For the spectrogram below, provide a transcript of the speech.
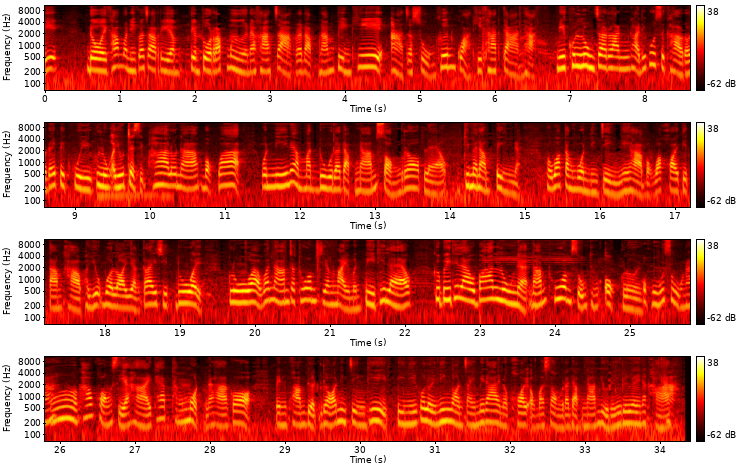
โดยค่ำวันนี้ก็จะเตรียมเตรียมตัวรับมือนะคะ จากระดับน้ำปิงที่อาจจะสูงขึ้นกว่าที่คาดการค่ะ มีคุณลุงจรันค่ะที่ผู้สื่อข่าวเราได้ไปคุย คุณลุงอายุ 75 แล้วนะ บอกว่าวันนี้เนี่ยมาดูระดับน้ำสองรอบแล้ว ที่แม่น้ำปิงเนี่ย เพราะว่ากังวลจริงๆนี่ค่ะ บอกว่าคอยติดตามข่าวพายุบัวลอยอย่างใกล้ชิดด้วย กลัวว่าน้ำจะท่วมเชียงใหม่เหมือนปีที่แล้ว คือปีที่แล้วบ้านลุงเนี่ยน้ำท่วมสูงถึงอกเลยโอ้โหสูงนะเออข้าวของเสียหายแทบทั้งหมดนะคะ ก็เป็นความเดือดร้อนจริง ๆ ที่ปีนี้ก็เลยนิ่งนอนใจไม่ได้นะคอยออกมาส่องระดับน้ำอยู่เรื่อย ๆ นะคะค่ะ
